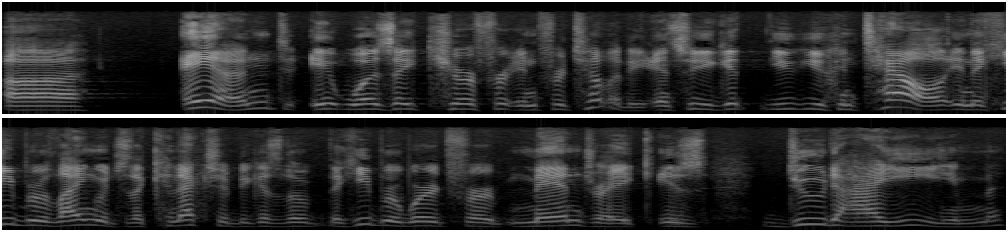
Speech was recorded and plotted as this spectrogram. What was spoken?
uh, and it was a cure for infertility. And so you, get, you, you can tell in the Hebrew language the connection because the, the Hebrew word for mandrake is dudaim,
